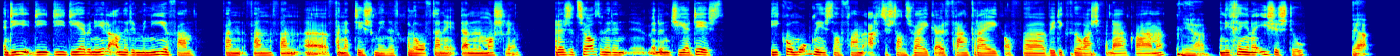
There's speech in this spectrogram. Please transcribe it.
En die, die, die, die hebben een hele andere manier van, van, van, van eh, fanatisme in het geloof dan, dan een moslim. Maar dat is hetzelfde met een, met een jihadist. Die komen ook meestal van achterstandswijken uit Frankrijk of weet ik veel waar ze vandaan kwamen. ja. En die gingen naar ISIS toe. Ja.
